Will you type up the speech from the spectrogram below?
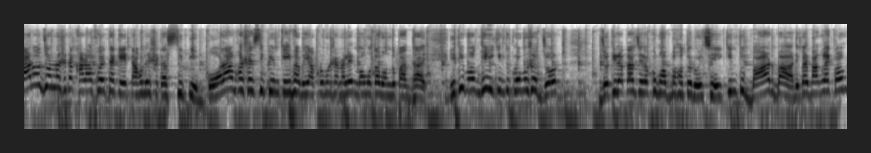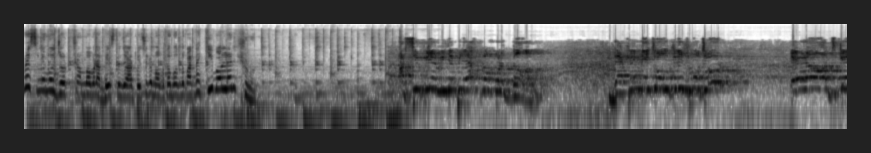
কারোর জন্য সেটা খারাপ হয়ে থাকে, তাহলে সেটা সিপিএম। কড়া ভাষায় সিপিএম কে এইভাবেই আক্রমণ শানালেন মমতা বন্দ্যোপাধ্যায়। ইতিমধ্যেই কিন্তু ক্রমশ জোট জটিলতা যেরকম অব্যাহত রয়েছে, কিন্তু বারবার এবার বাংলায় কংগ্রেস তৃণমূল জোট সম্ভাবনা ভেস্তে যাওয়ার পেছনে মমতা বন্দ্যোপাধ্যায় কি বললেন, শুনুন। আর সিপিএম, বিজেপির এক নম্বরের দালাল দেখেননি চৌত্রিশ বছর? এরা আজকে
